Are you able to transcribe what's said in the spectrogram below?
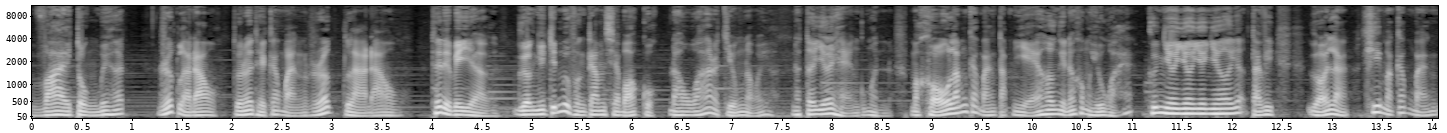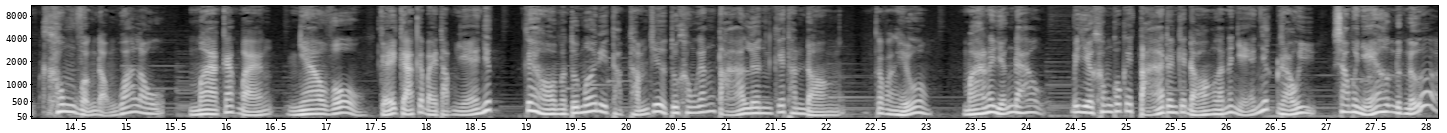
vài tuần mới hết. Rất là đau. Tôi nói thiệt các bạn, rất là đau. Thế thì bây giờ, gần như 90% sẽ bỏ cuộc. Đau quá rồi chịu không nổi. Nó tới giới hạn của mình. Mà khổ lắm, các bạn tập nhẹ hơn thì nó không hiệu quả. Cứ nhơ nhơ nhơ nhơ á. Tại vì, gọi là, khi mà các bạn không vận động quá lâu mà các bạn nhào vô, kể cả cái bài tập nhẹ nhất, cái hồi mà tôi mới đi tập, thậm chí là tôi không gắn tạ lên cái thanh đòn, các bạn hiểu không? Mà nó vẫn đau bây giờ không có cái tạ trên cái đòn là nó nhẹ nhất rồi. Sao mà nhẹ hơn được nữa?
